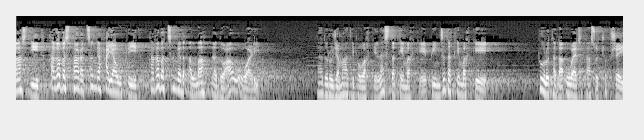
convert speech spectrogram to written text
ناست دي هغه به ستا نه څنګه حیا وکړي هغه به څنګه د الله نه دعا وغواړي دا د روژه ماتې په وخت کې لس دقیقې مخکې پنځه دقیقې مخکې ټولو ته دا ووایه چې تاسو چوپ شئ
